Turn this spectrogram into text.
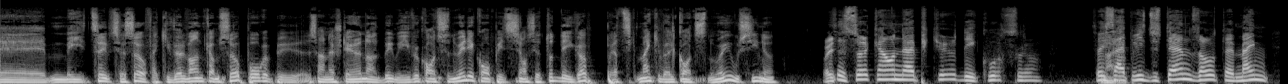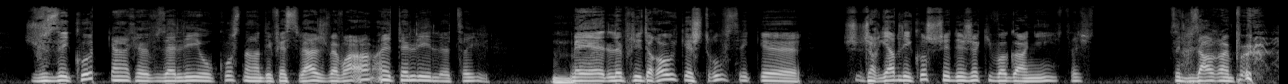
euh, euh, mais tu sais, c'est ça. Fait qu'il veut le vendre comme ça pour euh, s'en acheter un dans le B. Mais il veut continuer les compétitions. C'est tous des gars pratiquement qui veulent continuer aussi, là. Oui. C'est sûr, quand on a la piqûre des courses, là, ça a pris du temps, nous autres, même, je vous écoute quand vous allez aux courses dans des festivals, je vais voir, ah, un là, tu sais. Mais le plus drôle que je trouve, c'est que je, je regarde les courses, je sais déjà qui va gagner. C'est bizarre un peu.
